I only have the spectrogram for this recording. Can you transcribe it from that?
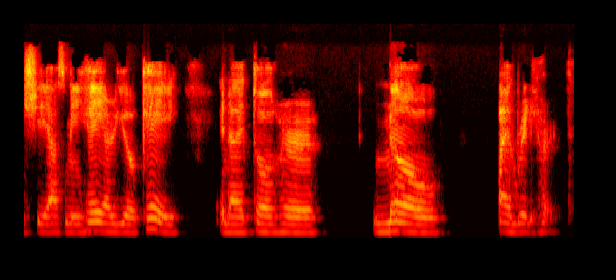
She asked me, Hey, are you okay? And I told her, No, I'm really hurt.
